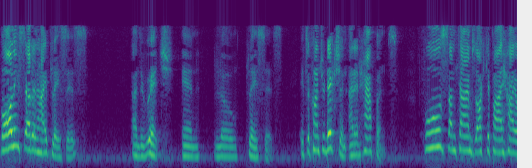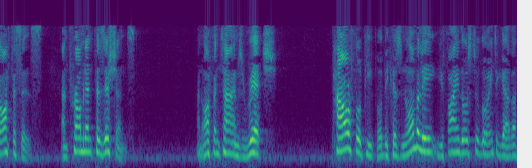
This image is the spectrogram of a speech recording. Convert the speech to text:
folly set in high places and the rich in low places. It's a contradiction, and it happens. Fools sometimes occupy high offices and prominent positions and oftentimes rich, powerful people, because normally you find those two going together,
